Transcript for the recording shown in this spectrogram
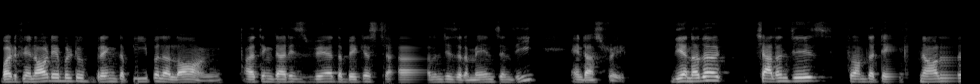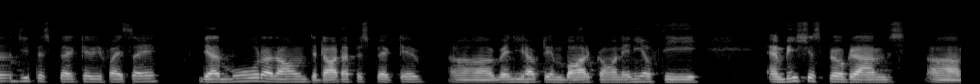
But if you're not able to bring the people along, I think that is where the biggest challenges remains in the industry. The another challenges from the technology perspective, if I say, they are more around the data perspective. Uh, when you have to embark on any of the ambitious programs, uh,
